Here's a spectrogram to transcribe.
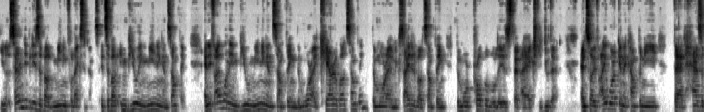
you know serendipity is about meaningful accidents. It's about imbuing meaning in something. And if i want to imbue meaning in something the more i care about something the more i'm excited about something the more probable is that i actually do that. And so if i work in a company that has a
